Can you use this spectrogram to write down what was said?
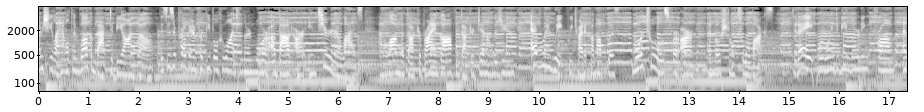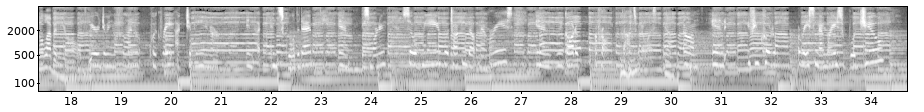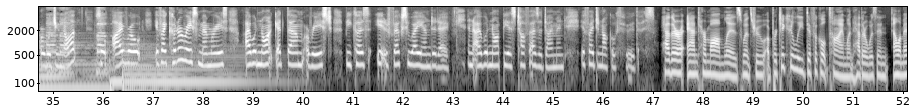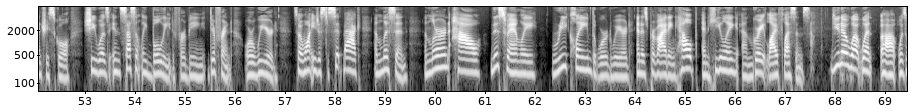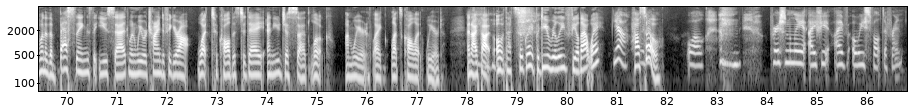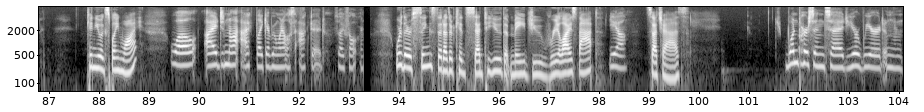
I'm Sheila Hamilton. Welcome back to Beyond Well. This is a program for people who want to learn more about our interior lives. And along with Dr. Brian Goff and Dr. Jenna Lejeune, every week we try to come up with more tools for our emotional toolbox. Today, we're going to be learning from an 11 year old. We were doing a fun quick rate activity in our in, in school today and this morning. So we were talking about memories and we got a, a prompt. That's what it was. Yeah. Um, and if you could erase memories, would you or would you not? So I wrote, if I could erase memories, I would not get them erased because it affects who I am today, and I would not be as tough as a diamond if I did not go through this. Heather and her mom, Liz, went through a particularly difficult time when Heather was in elementary school. She was incessantly bullied for being different or weird. So I want you just to sit back and listen and learn how this family reclaimed the word weird and is providing help and healing and great life lessons. Do you know what went, uh, was one of the best things that you said when we were trying to figure out what to call this today? And you just said, Look, I'm weird. Like, let's call it weird. And I thought, Oh, that's so great. But do you really feel that way? Yeah. How so? Well, personally, I feel I've always felt different. Can you explain why? Well, I did not act like everyone else acted, so I felt Were there things that other kids said to you that made you realize that? yeah. Such as, One person said you're weird and then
